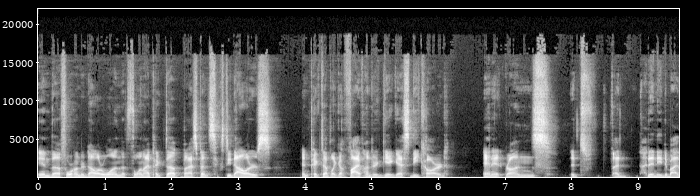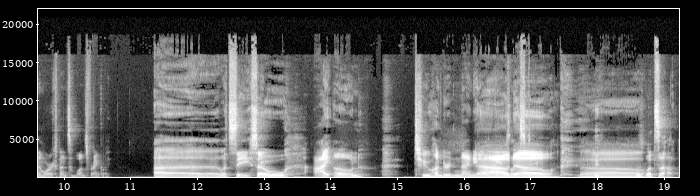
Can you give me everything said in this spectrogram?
in the $400 one. That's the one I picked up, but I spent $60 and picked up like a 500 gig SD card, and it runs. It's I, I didn't need to buy the more expensive ones, frankly. Uh, let's see. So I own 291 Oh games on no! Steam. Oh, What's up?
